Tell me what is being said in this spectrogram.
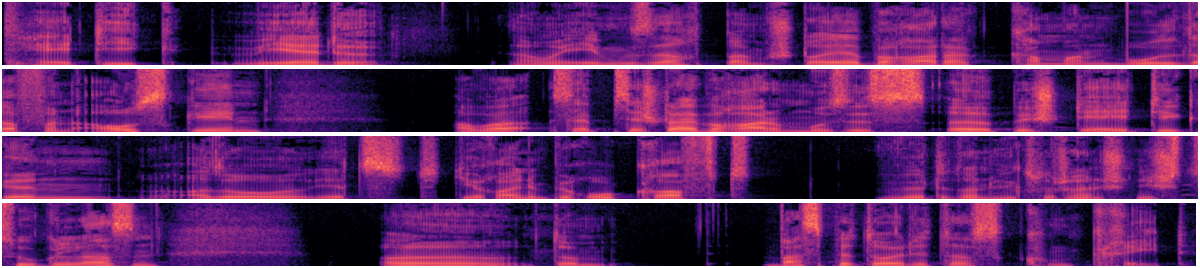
tätig werde. Das haben wir eben gesagt, beim Steuerberater kann man wohl davon ausgehen, aber selbst der Steuerberater muss es äh, bestätigen. Also jetzt die reine Bürokraft würde dann höchstwahrscheinlich nicht zugelassen. Äh, dann, was bedeutet das konkret?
